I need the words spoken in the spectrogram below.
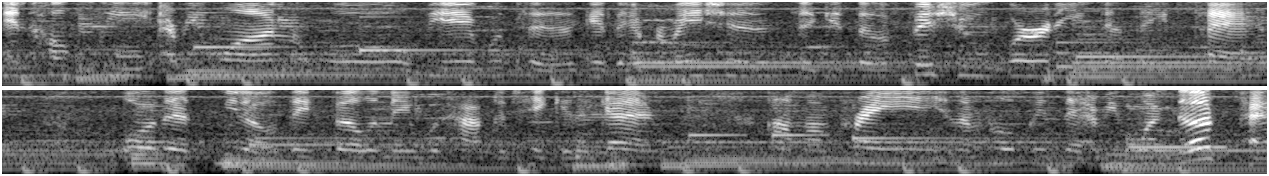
and hopefully everyone will be able to get the information to get the official wording that they've passed or that you know they fell and they would have to take it again um, i'm praying and i'm hoping that everyone does pass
